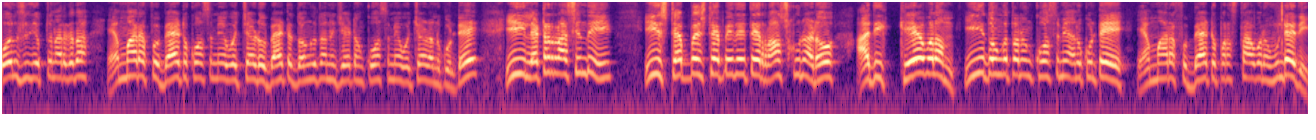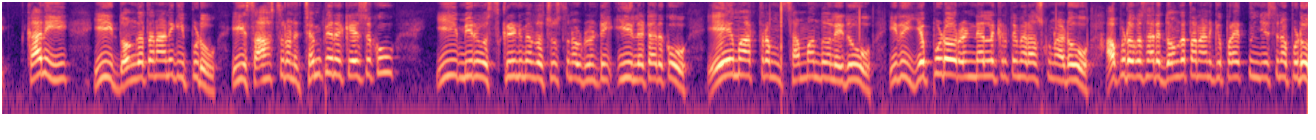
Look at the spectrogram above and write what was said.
పోలీసులు చెప్తున్నారు కదా ఎంఆర్ఎఫ్ బ్యాట్ కోసమే వచ్చాడు బ్యాట్ దొంగతనం చేయడం కోసమే వచ్చాడు అనుకుంటే ఈ లెటర్ రాసింది ఈ స్టెప్ బై స్టెప్ ఏదైతే రాసుకున్నాడో అది కేవలం ఈ దొంగతనం కోసమే అనుకుంటే ఎంఆర్ఎఫ్ బ్యాటు ప్రస్తావన ఉండేది. కానీ ఈ దొంగతనానికి ఇప్పుడు ఈ సహస్రను చంపిన కేసుకు ఈ మీరు స్క్రీన్ మీద చూస్తున్నటువంటి ఈ లెటర్కు ఏమాత్రం సంబంధం లేదు. ఇది ఎప్పుడో రెండు నెలల క్రితమే రాసుకున్నాడు. అప్పుడు ఒకసారి దొంగతనానికి ప్రయత్నం చేసినప్పుడు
